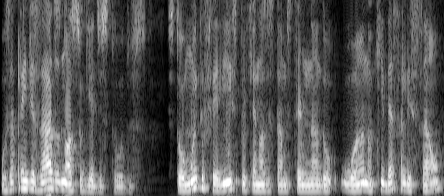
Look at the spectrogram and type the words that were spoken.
os aprendizados do nosso guia de estudos. Estou muito feliz porque nós estamos terminando o ano aqui dessa lição.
